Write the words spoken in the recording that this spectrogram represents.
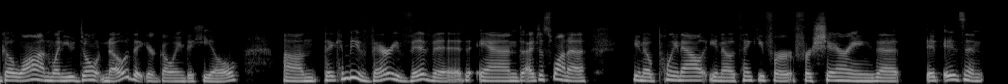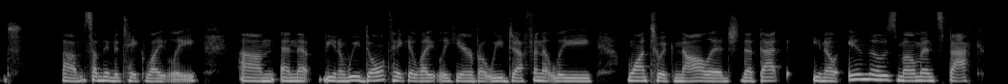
go on when you don't know that you're going to heal um, they can be very vivid. And i just want to you know point out you know thank you for for sharing that it isn't um, something to take lightly um, and that you know we don't take it lightly here but we definitely want to acknowledge that that you know, in those moments back,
